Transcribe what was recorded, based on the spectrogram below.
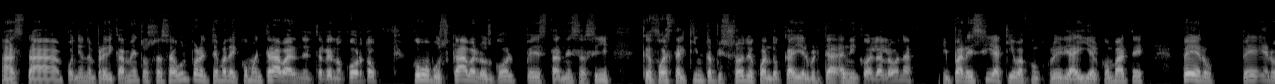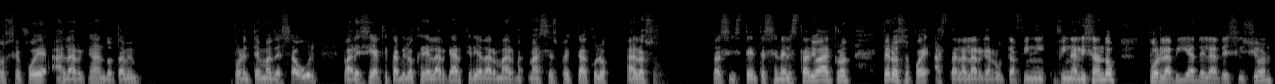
hasta poniendo en predicamentos a Saúl por el tema de cómo entraba en el terreno corto, cómo buscaba los golpes, tan es así, que fue hasta el quinto episodio cuando cae el británico a la lona y parecía que iba a concluir ahí el combate, pero, pero se fue alargando también por el tema de Saúl, parecía que también lo quería alargar, quería dar más, más espectáculo a los asistentes en el estadio Akron, pero se fue hasta la larga ruta finalizando por la vía de la decisión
